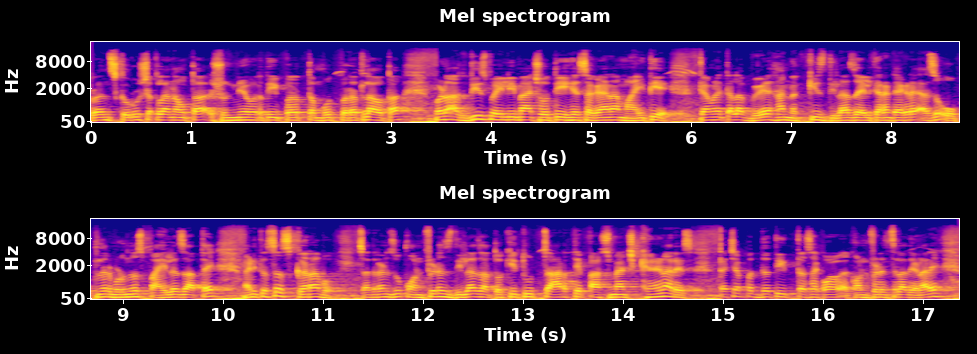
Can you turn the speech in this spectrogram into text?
रन्स करू शकला नव्हता. शून्यवरती परत तंबूत परतला होता. पण अगदीच पहिली मॅच होती हे सगळ्यांना माहिती आहे. त्यामुळे त्याला वेळ हा नक्कीच दिला जाईल. कारण त्याकडे ॲज अ ओपनर म्हणूनच पाहिलं जात आहे आणि तसंच करावं. साधारण जो कॉन्फिडन्स दिला जातो की तू चार ते पाच मॅच खेळणार आहेस त्याच्या पद्धतीत तसा कॉन्फिडन्स त्याला देणार आहे.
